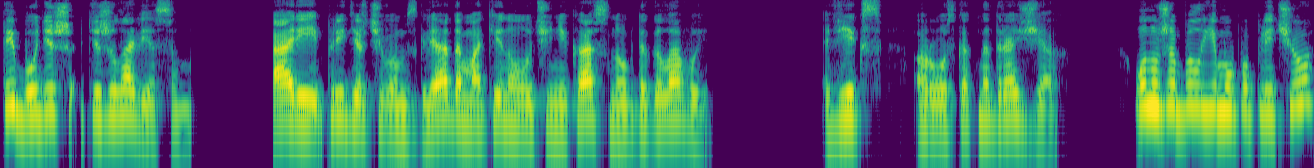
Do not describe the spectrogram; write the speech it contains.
ты будешь тяжеловесом». Арий придирчивым взглядом окинул ученика с ног до головы. Викс рос как на дрожжах. Он уже был ему по плечо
